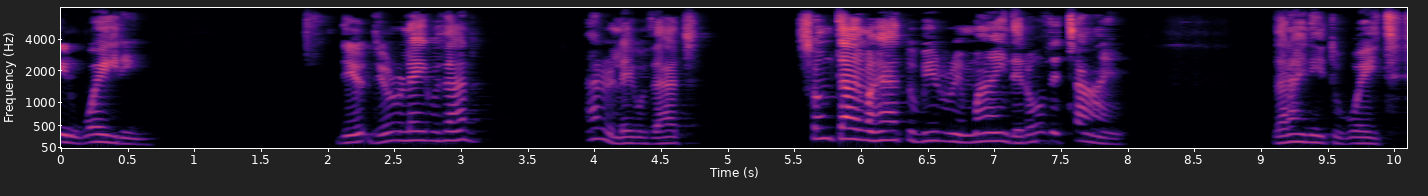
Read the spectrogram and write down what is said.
in waiting. Do you, do you relate with that? I relate with that. Sometimes I have to be reminded all the time that I need to wait.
